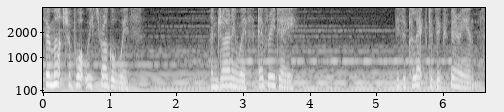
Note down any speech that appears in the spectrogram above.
So much of what we struggle with and journey with every day is a collective experience,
